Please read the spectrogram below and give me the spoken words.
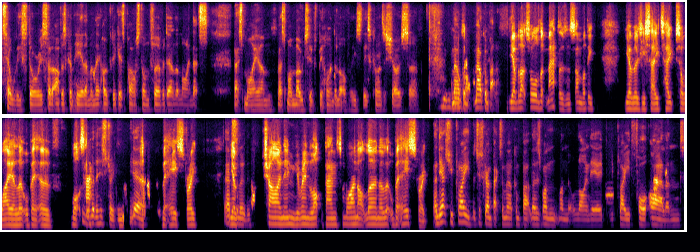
tell these stories so that others can hear them and that hopefully it gets passed on further down the line. That's that's my um that's my motive behind a lot of these these kinds of shows. So Malcolm Malcolm Butler. Yeah, but that's all that matters. And somebody, yeah, as you say, takes away a little bit of what's A little bit happened, of history. Yeah, a little bit of history. absolutely. Shining, you're in lockdown, so why not learn a little bit of history? And he actually played. Just going back to Malcolm Butler, there's one one little line here. He played for Ireland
